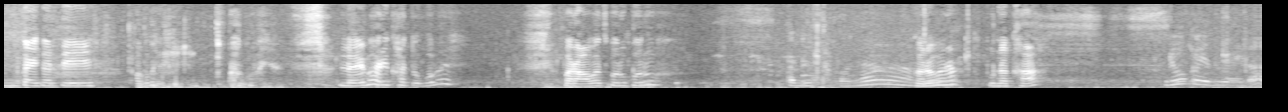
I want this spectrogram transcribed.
तू काय करते? अगं बाई अगं बाई. लय भारी खातो ग बाई. पर आवाज करू करू? खरं बरं. पुन्हा खा. काय द्यायला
